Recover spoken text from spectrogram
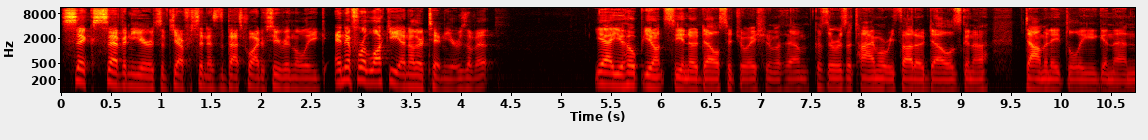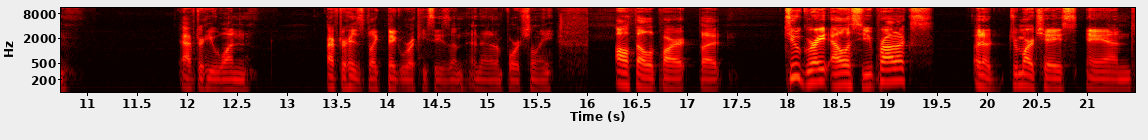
six, seven years of Jefferson as the best wide receiver in the league, and if we're lucky, another 10 years of it. Yeah, you hope you don't see an Odell situation with him because there was a time where we thought Odell was gonna dominate the league, and then after he won, after his like big rookie season, and then unfortunately, all fell apart. But two great LSU products. Oh no, Ja'Marr Chase and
